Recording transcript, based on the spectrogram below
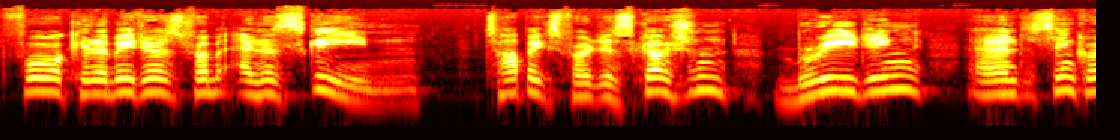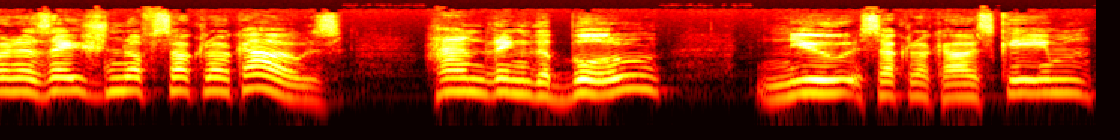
4 kilometres from Enniskeane topics for discussion, breeding and synchronization of suckler cows, handling the bull, new suckler cow scheme,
